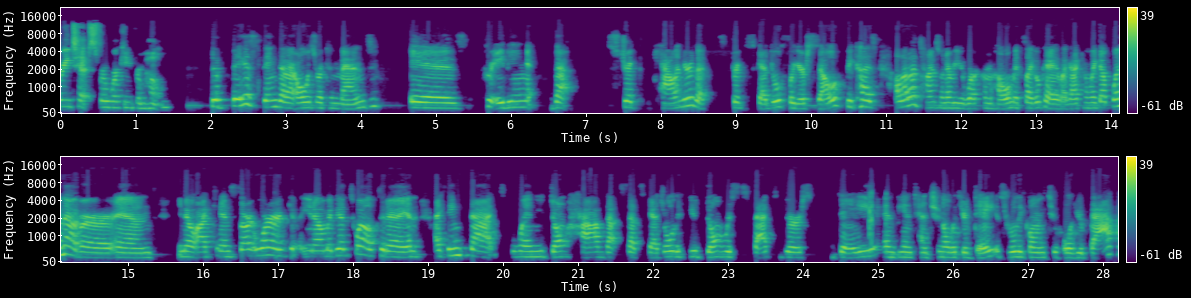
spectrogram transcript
three tips for working from home? The biggest thing that I always recommend is creating that strict calendar that strict schedule for yourself because a lot of times whenever you work from home it's like okay like i can wake up whenever and you know i can start work you know maybe at 12 today. And i think that when you don't have that set schedule if you don't respect your day and be intentional with your day it's really going to hold you back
